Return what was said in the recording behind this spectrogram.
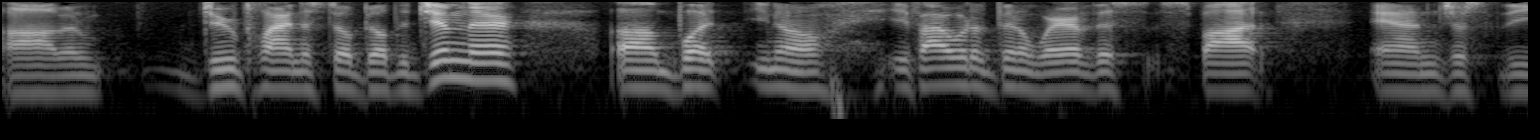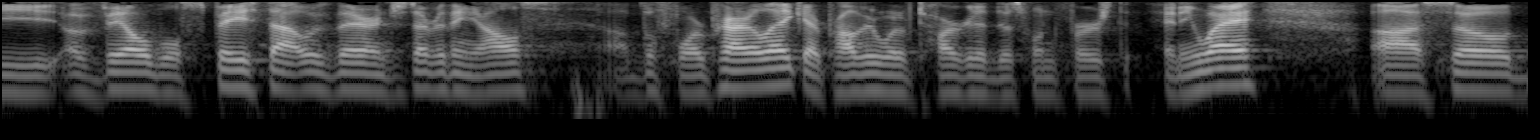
um, and do plan to still build the gym there. Um, but you know, if I would have been aware of this spot and just the available space that was there and just everything else uh, before Prior Lake, I probably would have targeted this one first anyway. Uh, so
